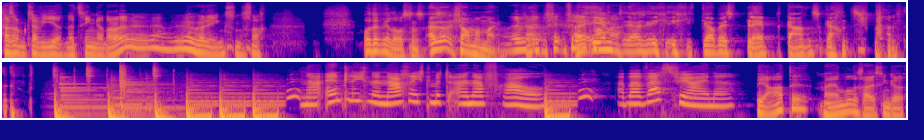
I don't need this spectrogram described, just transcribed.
also am Klavier, nicht singen, aber wir überlegen es uns noch. Oder wir lassen es. Also schauen wir mal. Äh, ja? Vielleicht äh, wir. Also ich, ich, ich glaube, es bleibt ganz, ganz spannend. Na, endlich eine Nachricht mit einer Frau. Aber was für eine? Beate Meindl-Reisinger,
